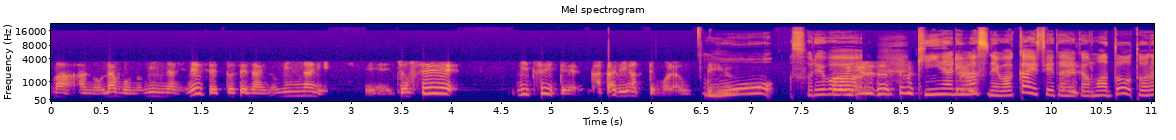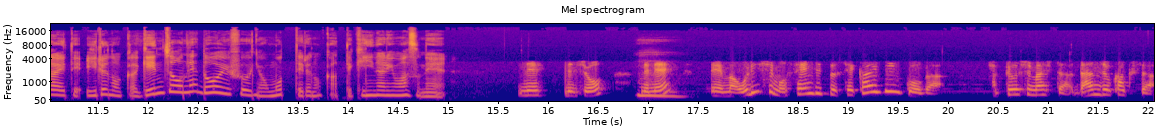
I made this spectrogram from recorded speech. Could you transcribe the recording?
まあ、あのラボのみんなにね Z 世代のみんなに、えー女性について語り合ってもらうっていう。おお、それは気になりますね。若い世代がまあどう捉えているのか、現状ねどういうふうに思ってるのかって気になりますね。ね、でしょ？でね、えーまあ、折しも先日世界銀行が発表しました男女格差うん。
